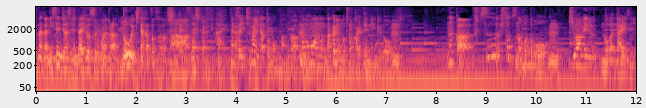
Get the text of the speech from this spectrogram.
なんか2018年代表する本やからうん。どう生きたかとかを知りあたいですね。ー確かにね。はい。なんかさ一番いいなと思ったんが、うん。この本の中にももちろん書いてんねんけど、うん。なんか普通一つのことをうん。極めるのが大事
